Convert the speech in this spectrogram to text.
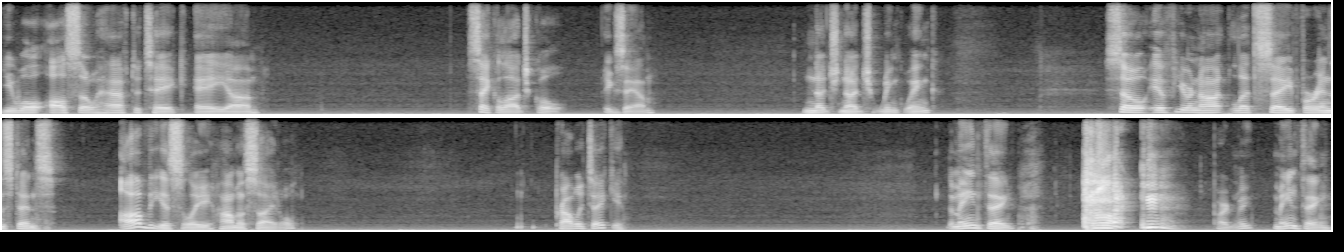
You will also have to take a um, psychological exam. Nudge, nudge, wink, wink. So if you're not, let's say, for instance, obviously homicidal, probably take you. The main thing, pardon me, main thing,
